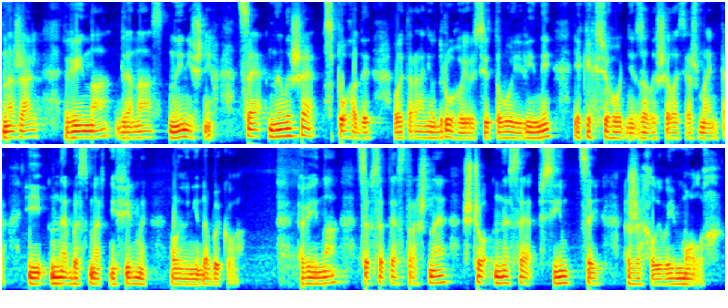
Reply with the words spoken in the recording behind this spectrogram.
На жаль, війна для нас нинішніх це не лише спогади ветеранів Другої світової війни, яких сьогодні залишилася жменька, і небезсмертні фільми Леоніда Бикова. Війна це все те страшне, що несе всім цей жахливий молох.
